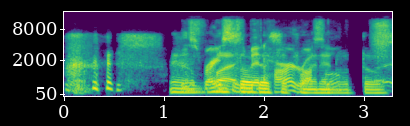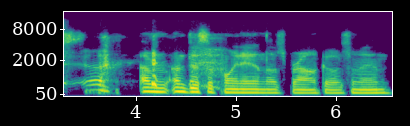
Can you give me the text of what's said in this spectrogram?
Man, This race has so been hard, disappointed Russell. With those, I'm I'm disappointed in those Broncos, man.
